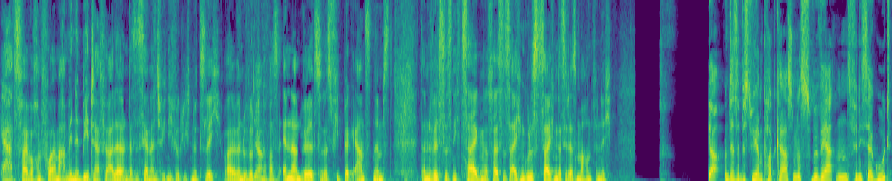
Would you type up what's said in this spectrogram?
ja, zwei Wochen vorher machen wir eine Beta für alle und das ist ja natürlich nicht wirklich nützlich, weil wenn du wirklich Ja. noch was ändern willst und das Feedback ernst nimmst, dann willst du es nicht zeigen. Das heißt, es ist eigentlich ein gutes Zeichen, dass sie das machen, finde ich. Ja, und deshalb bist du hier im Podcast, um das zu bewerten. Finde ich sehr gut.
